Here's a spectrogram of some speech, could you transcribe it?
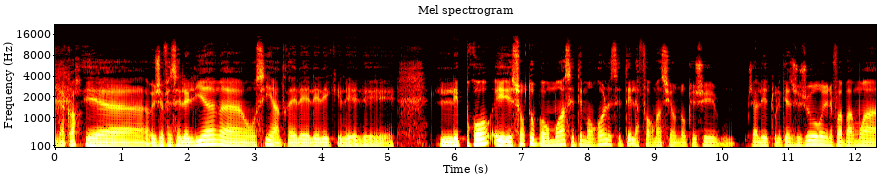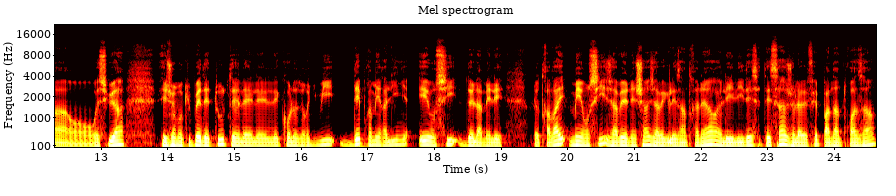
D'accord. Et euh, je faisais le lien euh, aussi entre les, les, les, les, les pros et surtout pour moi, c'était mon rôle, c'était la formation. Donc j'allais tous les 15 jours, une fois par mois au SUA et je m'occupais de toutes les, écoles de rugby des premières lignes et aussi de la mêlée, le travail. Mais aussi, j'avais un échange avec les entraîneurs. L'idée, c'était ça, je l'avais fait pendant trois ans.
